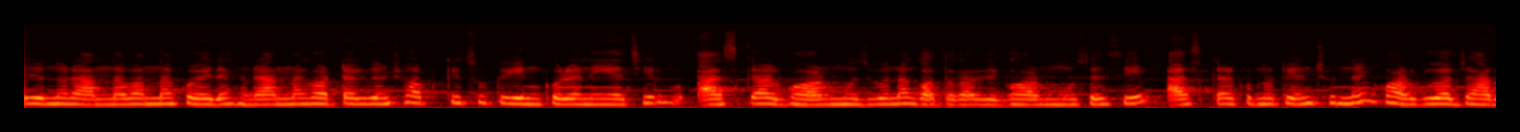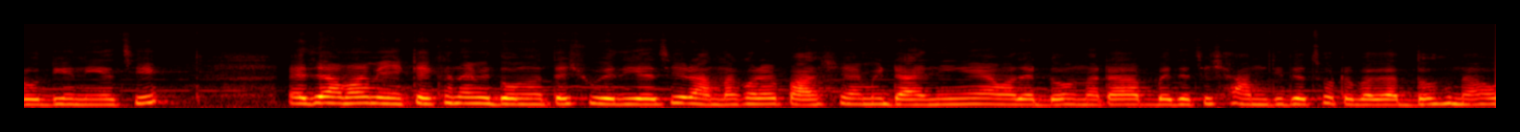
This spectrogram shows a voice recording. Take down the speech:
এই জন্য রান্না বান্না করে দেখেন, রান্নাঘরটা একদম সব কিছু ক্লিন করে নিয়েছি। আজকে আর ঘর মুছবো না, গতকালকে ঘর মুছেছি। আজকে আর কোনো টেনশন নেই, ঘরগুলো ঝাড়ু দিয়ে নিয়েছি। এই যে আমার মেয়েকে এখানে আমি দোলনাতে শুয়ে দিয়েছি, রান্নাঘরের পাশে আমি ডাইনিংয়ে আমাদের দোলনাটা বেঁধেছি সামজিদের ছোটোবেলার দোলনা, ও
